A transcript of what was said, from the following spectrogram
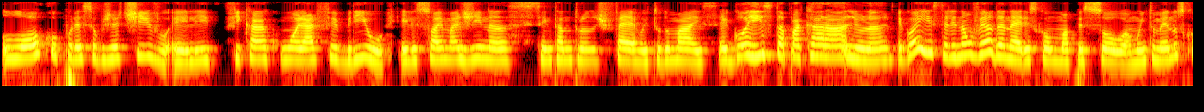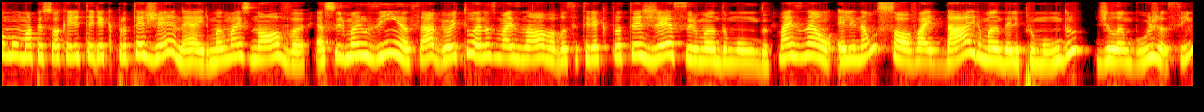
louco por esse objetivo. Ele fica com um olhar febril, ele só imagina imagina sentar no trono de ferro e tudo mais. Egoísta pra caralho, né? Egoísta, ele não vê a Daenerys como uma pessoa, muito menos como uma pessoa que ele teria que proteger, né? A irmã mais nova, é a sua irmãzinha, sabe? Oito anos mais nova, você teria que proteger sua irmã do mundo. Mas não, ele não só vai dar a irmã dele pro mundo, de lambuja, assim,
